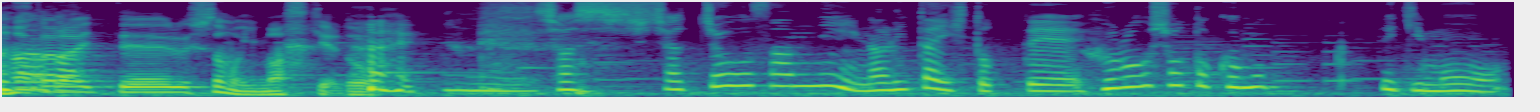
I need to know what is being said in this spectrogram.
働いてる人もいますけど、はい。うん社社長さんになりたい人って不労所得目的も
